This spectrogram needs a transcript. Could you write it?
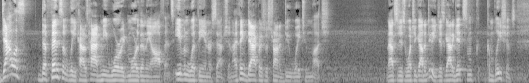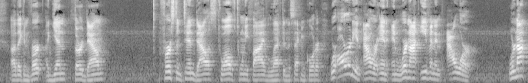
Dallas defensively has had me worried more than the offense, even with the interception. I think Dak was just trying to do way too much. And that's just what you got to do. You just got to get some completions. Uh, they convert again, third down. First and 10, Dallas, 12 25 left in the second quarter. We're already an hour in, and we're not even an hour. We're not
